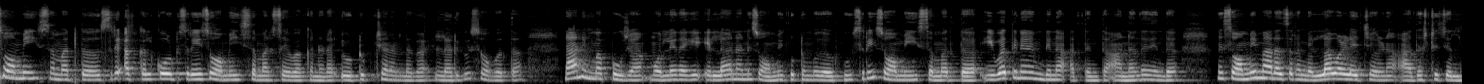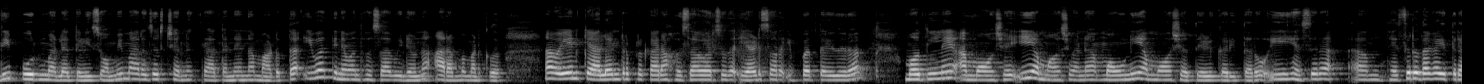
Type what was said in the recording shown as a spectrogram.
ಸ್ವಾಮಿ ಸಮರ್ಥ, ಶ್ರೀ ಅಕ್ಕಲ್ಕೋಟ್ ಶ್ರೀ ಸ್ವಾಮಿ ಸಮರ್ ಸೇವಾ ಕನ್ನಡ ಯೂಟ್ಯೂಬ್ ಚಾನಲ್ದಾಗ ಎಲ್ಲರಿಗೂ ಸ್ವಾಗತ. ನಾನು ನಿಮ್ಮ ಪೂಜಾ. ಮೊದಲನೇದಾಗಿ ಎಲ್ಲ ನನ್ನ ಸ್ವಾಮಿ ಕುಟುಂಬದವ್ರಿಗೂ ಶ್ರೀ ಸ್ವಾಮಿ ಸಮರ್ಥ. ಇವತ್ತಿನ ನಿಮ್ಮ ದಿನ ಅತ್ಯಂತ ಆನಂದದಿಂದ ಸ್ವಾಮಿ ಮಹಾರಾಜರ ನಮ್ಮೆಲ್ಲ ಒಳ್ಳೆಯ ಚರಣ ಆದಷ್ಟು ಜಲ್ದಿ ಪೂರ್ಣ ಮಾಡ್ಲತ್ತೇಳಿ ಸ್ವಾಮಿ ಮಹಾರಾಜರ ಚರಣಕ್ಕೆ ಪ್ರಾರ್ಥನೆಯನ್ನು ಮಾಡುತ್ತಾ ಇವತ್ತಿನ ಒಂದು ಹೊಸ ವಿಡಿಯೋನ ಆರಂಭ ಮಾಡ್ಕೋದು ನಾವು ಏನು ಕ್ಯಾಲೆಂಡರ್ ಪ್ರಕಾರ ಹೊಸ ವರ್ಷದ ಎರಡು ಸಾವಿರ ಇಪ್ಪತ್ತೈದರ ಮೊದಲನೇ ಅಮಾವಾಸ್ಯೆ, ಈ ಅಮಾವಾಸ್ಯೆನ ಮೌನಿ ಅಮಾವಾಸ್ಯೆ ಅಂತೇಳಿ ಕರೀತಾರೋ, ಈ ಹೆಸರ ಹೆಸರದಾಗ ಈ ಥರ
